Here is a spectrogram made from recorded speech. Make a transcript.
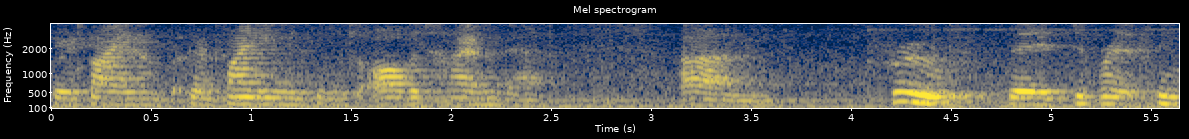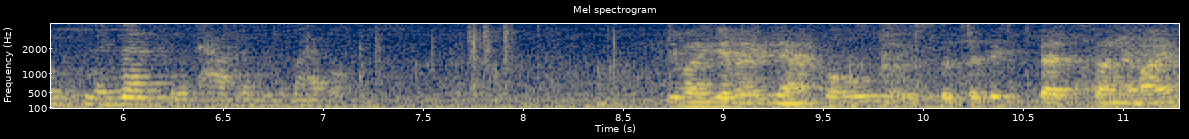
They find they're finding things all the time that um, prove the different things and events that have happened in the Bible. Do you want to give an example, specific, that's on your mind?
